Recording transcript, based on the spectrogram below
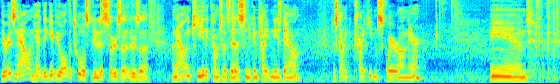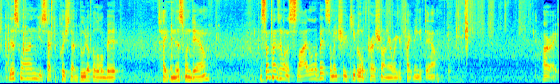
There is an Allen head. They give you all the tools to do this. There's a, there's a, an Allen key that comes with this and you can tighten these down. Just kind of try to keep them square on there. And this one, you just have to push that boot up a little bit. Tighten this one down. And sometimes I want to slide a little bit, so make sure you keep a little pressure on there while you're tightening it down. All right,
